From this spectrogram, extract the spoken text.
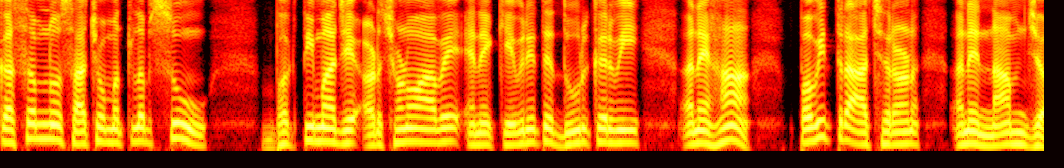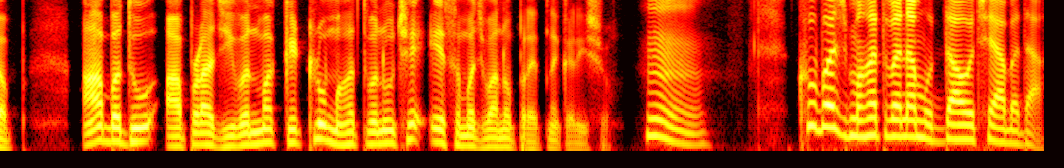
કસમનો સાચો મતલબ શું? ભક્તિમાં જે અડચણો આવે એને કેવી રીતે દૂર કરવી? અને હા પવિત્ર આચરણ અને નામજપ આ બધું આપણા જીવનમાં કેટલું મહત્વનું છે એ સમજવાનો પ્રયત્ન કરીશું. હમ ખૂબ જ મહત્વના મુદ્દાઓ છે આ બધા.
